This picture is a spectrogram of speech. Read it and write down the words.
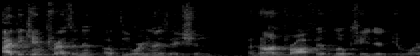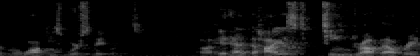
I became president of the organization, a nonprofit located in one of Milwaukee's worst neighborhoods. Uh, it had the highest teen dropout rate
